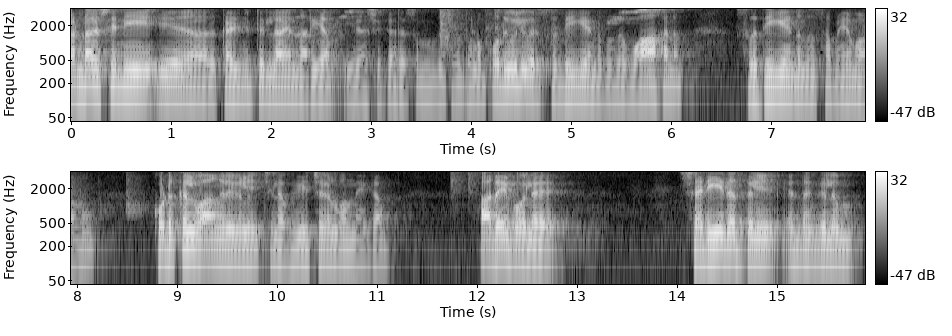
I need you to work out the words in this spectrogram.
കണ്ടകശനി കഴിഞ്ഞിട്ടില്ല എന്നറിയാം ഈ രാശിക്കാരെ സംബന്ധിച്ചിടത്തോളം. പൊതുവിൽ ഇവർ ശ്രദ്ധിക്കേണ്ടുന്നത് വാഹനം ശ്രദ്ധിക്കേണ്ടുന്ന സമയമാണ്. കൊടുക്കൽ വാങ്ങലുകളിൽ ചില വീഴ്ചകൾ വന്നേക്കാം. അതേപോലെ ശരീരത്തിൽ എന്തെങ്കിലും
